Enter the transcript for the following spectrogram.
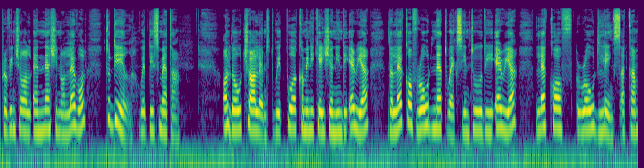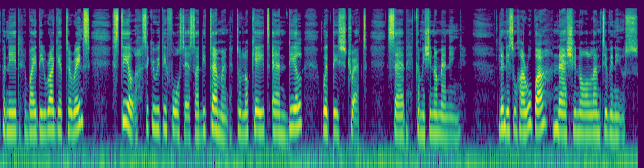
provincial and national level to deal with this matter. Although challenged with poor communication in the area, the lack of road networks into the area, lack of road links accompanied by the rugged terrains, still security forces are determined to locate and deal with this threat, said Commissioner Manning. Lindy Suharupa, National EMTV News.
